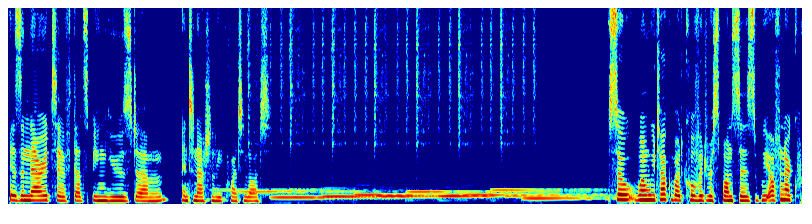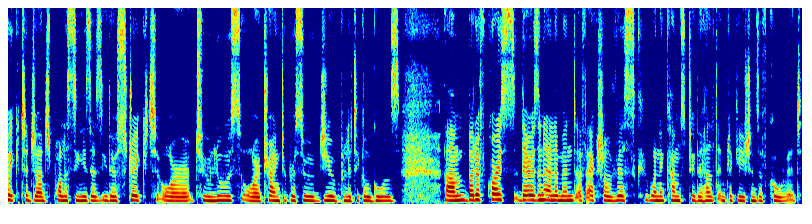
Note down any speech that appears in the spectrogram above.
is a narrative that's being used um, internationally quite a lot. So, when we talk about COVID responses, we often are quick to judge policies as either strict or too loose or trying to pursue geopolitical goals. Um, but of course, there is an element of actual risk when it comes to the health implications of COVID.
